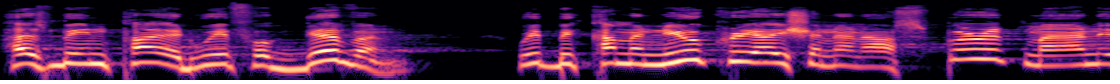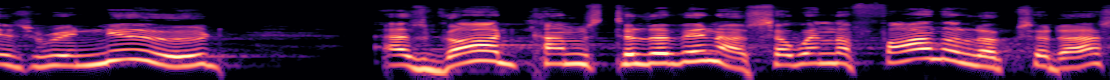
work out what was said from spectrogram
has been paid. We're forgiven we become a new creation, and our spirit man is renewed as God comes to live in us. So when the Father looks at us,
